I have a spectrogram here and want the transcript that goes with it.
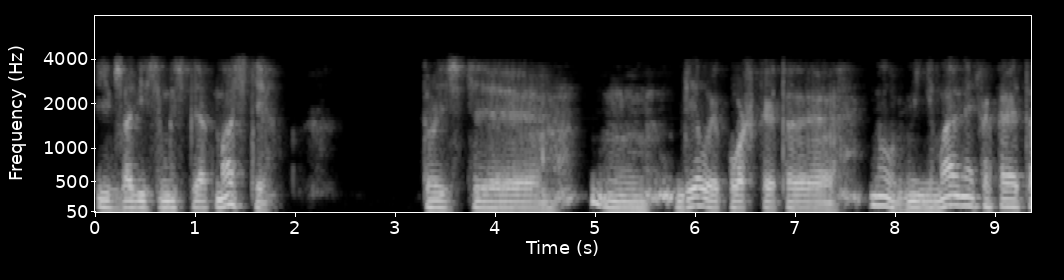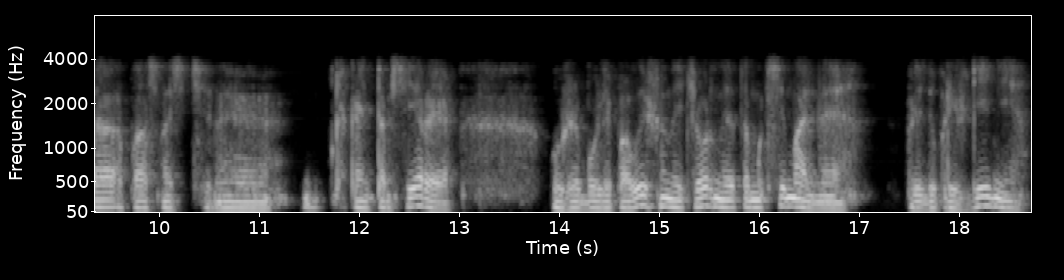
И в зависимости от масти, то есть э, белая кошка это ну, минимальная какая-то опасность, э, какая-нибудь там серая, уже более повышенная, черная это максимальное предупреждение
